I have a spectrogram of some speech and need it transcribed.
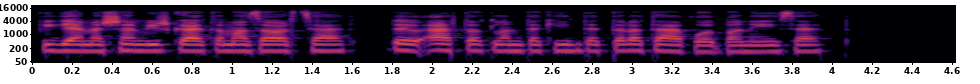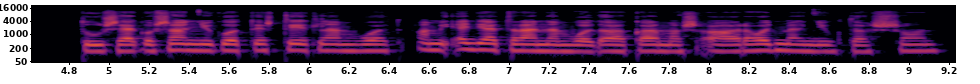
Figyelmesen vizsgáltam az arcát, de ő ártatlan tekintettel a távolba nézett. Túlságosan nyugodt és tétlen volt, ami egyáltalán nem volt alkalmas arra, hogy megnyugtasson.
